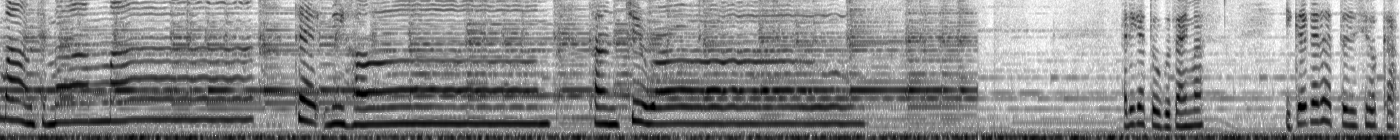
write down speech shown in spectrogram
Mount Mama, take me home, country roads. ありがとうございます。いかがだったでしょうか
